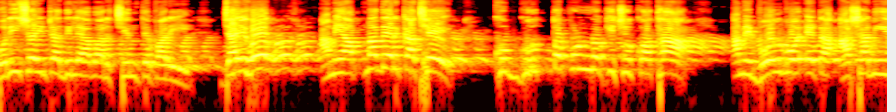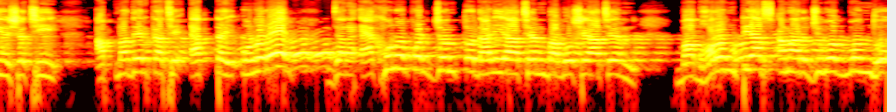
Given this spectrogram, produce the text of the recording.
পরিচয়টা দিলে আবার চিনতে পারি। যাই হোক, আমি আপনাদের কাছে খুব গুরুত্বপূর্ণ কিছু কথা আমি বলব, এটা আশা নিয়ে এসেছি। আপনাদের কাছে একটাই অনুরোধ, যারা এখনও পর্যন্ত দাঁড়িয়ে আছেন বা বসে আছেন বা ভরন্টিয়ার্স আমার যুবক বন্ধু,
